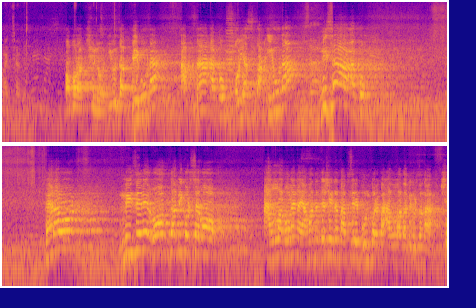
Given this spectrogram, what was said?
বাচ্চা অপরাধ ছিল। ইউজাবিহুনা আবনাআকুম ওয়া ইয়াস্তাহিউনা নিসাআকুম। ফেরাউন নিজেরে রব দাবি করছে রব। আল্লাহ বলে নাই আমাদের দেশে এটা তাফসিরে ভুল করে বা আল্লাহ দাবি করছে না। সে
